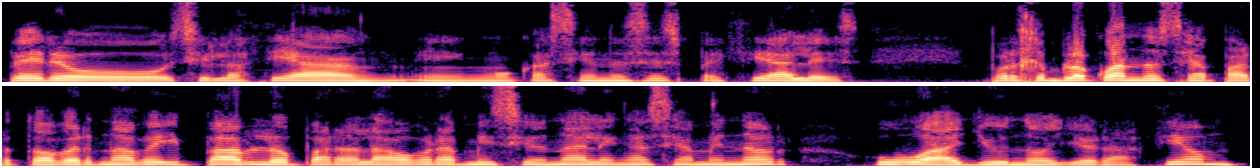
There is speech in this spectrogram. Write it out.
pero sí lo hacían en ocasiones especiales. Por ejemplo, cuando se apartó a Bernabé y Pablo para la obra misional en Asia Menor, hubo ayuno y oración.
